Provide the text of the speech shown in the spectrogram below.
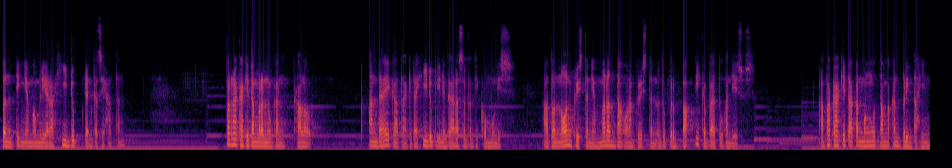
pentingnya memelihara hidup dan kesehatan? Pernahkah kita merenungkan kalau andai kata kita hidup di negara seperti komunis atau non-Kristen yang menentang orang Kristen untuk berbakti kepada Tuhan Yesus? Apakah kita akan mengutamakan perintah ini?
